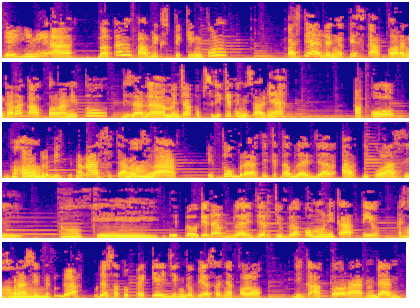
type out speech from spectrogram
kayak gini uh, bahkan public speaking pun pasti ada ngetis keaktoran karena keaktoran itu bisa uh, mencakup sedikit misalnya aku uh, berbicara secara jelas itu berarti kita belajar artikulasi Oke. Okay. Gitu. Kita belajar juga komunikatif. Ekspresif mm. itu udah udah satu packaging tuh biasanya kalau di keaktoran dan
